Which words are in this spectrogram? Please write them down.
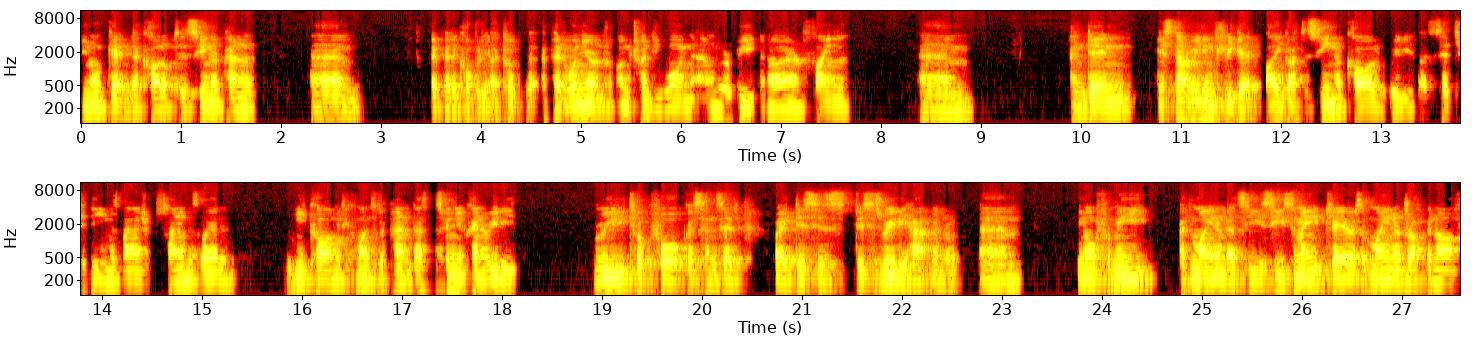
you know getting that call up to the senior panel. Um, I played a couple. Of, I played one year under twenty one, and we were beaten in our final. Um, and then it's not really until you get I got the senior call. Really, I said to Liam as manager at the time as well, and, and he called me to come onto the panel. That's when you kind of really really took focus and said, right, this is this is really happening. Um, you know, for me at minor, that so you see so many players at minor dropping off,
